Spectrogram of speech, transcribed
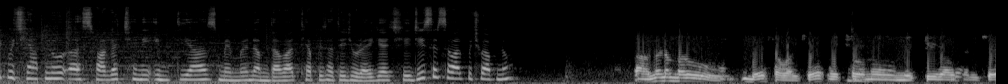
બ્રેક વિશે આપનું સ્વાગત છે ને ઇમ્તિયાઝ મેમન અમદાવાદથી આપણી સાથે જોડાઈ ગયા છે જી સર, સવાલ પૂછો આપનો. મેડમ, મારો બે સવાલ છે. એક તો મેં નિફ્ટી બાય છે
